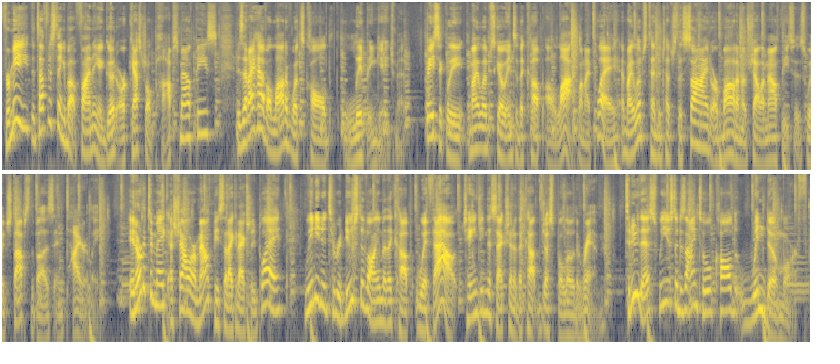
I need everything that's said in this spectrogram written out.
For me, the toughest thing about finding a good orchestral pops mouthpiece is that I have a lot of what's called lip engagement. Basically, my lips go into the cup a lot when I play, and my lips tend to touch the side or bottom of shallow mouthpieces, which stops the buzz entirely. In order to make a shallower mouthpiece that I could actually play, we needed to reduce the volume of the cup without changing the section of the cup just below the rim. To do this, we used a design tool called Window Morph,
